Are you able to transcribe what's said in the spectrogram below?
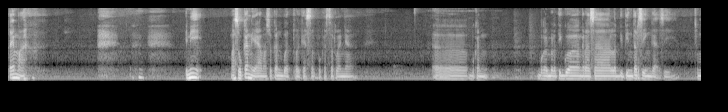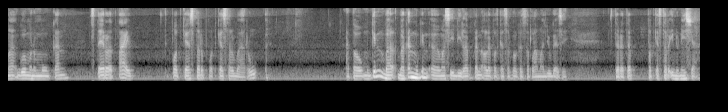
tema. Ini masukan ya masukan buat podcaster podcaster lainnya uh, bukan bukan berarti gue ngerasa lebih pintar sih enggak sih. Cuma gue menemukan stereotype podcaster podcaster baru atau mungkin bahkan mungkin uh, masih dilakukan oleh podcaster podcaster lama juga sih. Stereotip podcaster Indonesia.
